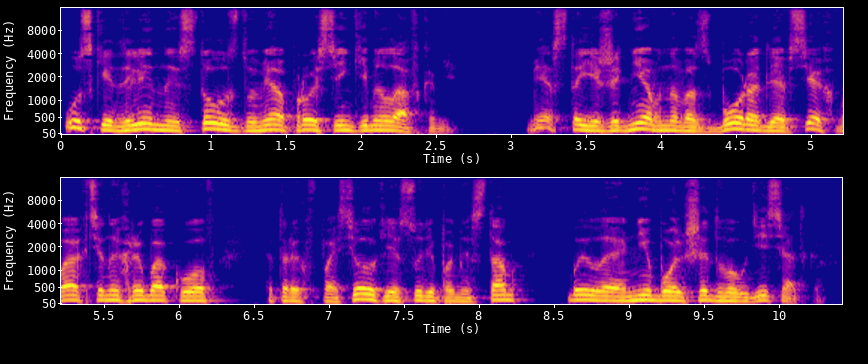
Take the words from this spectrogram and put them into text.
Узкий длинный стол с двумя простенькими лавками. Место ежедневного сбора для всех вахтенных рыбаков, которых в поселке, судя по местам, было не больше двух десятков.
